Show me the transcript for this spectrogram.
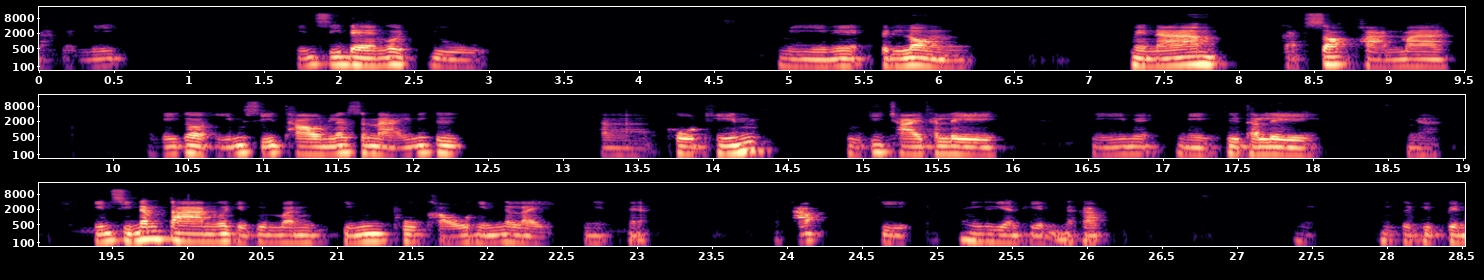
ณะแบบนี้ หินสีแดงก็อยู่ มีเนี่ยเป็นร่อง แม่น้ำกัดเซาะผ่านมา อันนี้ก็หินสีเทาลักษณะอย่างนี้คืออโขดหินอยู่ที่ชายทะเล นี้ไม่นี่คือทะเลนะหินสีน้ำตาลก็จะเป็นมันหินภูเขาหินอะไรนี่นะนะครับที่ให้เรียนเห็นนะครับ นี่ก็จะเป็น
